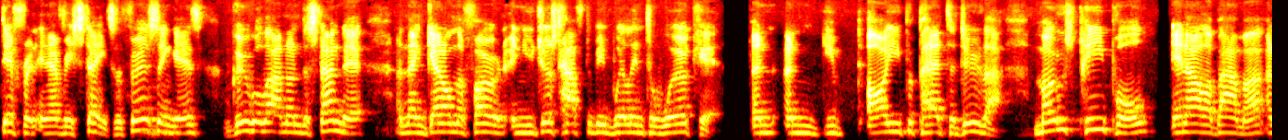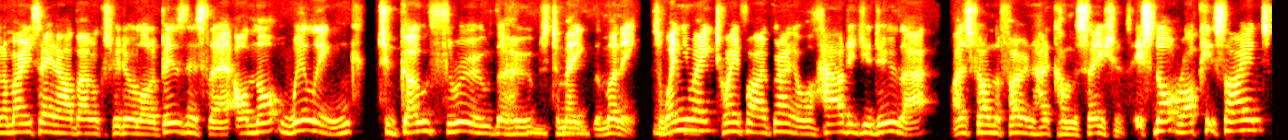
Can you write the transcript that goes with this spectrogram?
different in every state. So the first thing is Google that and understand it, and then get on the phone. And you just have to be willing to work it and and you are you prepared to do that? Most people in alabama and i'm only saying alabama because we do a lot of business there are not willing to go through the hoops to make mm-hmm. the money. So when you make 25 grand well how did you do that I just got on the phone and had conversations. It's not rocket science,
